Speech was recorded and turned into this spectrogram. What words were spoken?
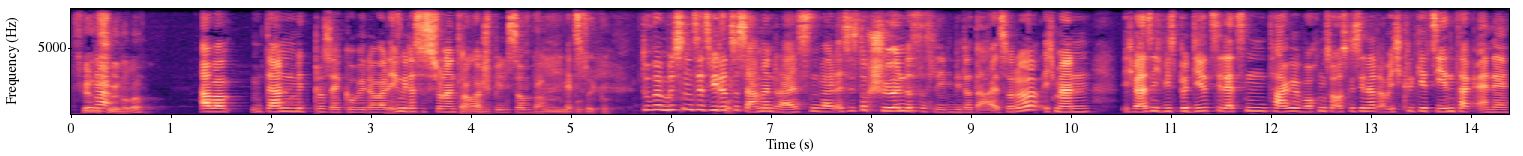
Das wäre Ja. schön, oder? Aber dann mit Prosecco wieder, weil irgendwie das ist schon ein Dann- Trauerspiel. So. Dann mit Jetzt, Prosecco. du, wir müssen uns jetzt wieder zusammenreißen, weil es ist doch schön, dass das Leben wieder da ist, oder? Ich meine, ich weiß nicht, wie es bei dir jetzt die letzten Tage, Wochen so ausgesehen hat, aber ich kriege jetzt jeden Tag eine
